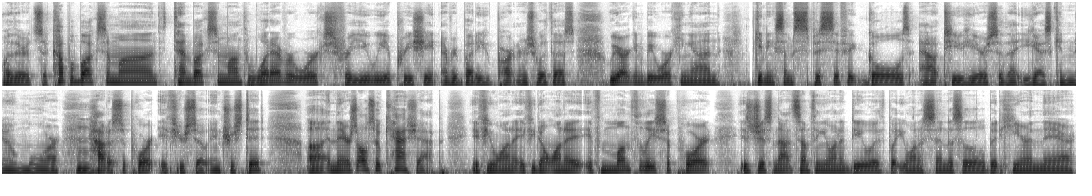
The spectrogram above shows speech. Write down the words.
whether it's a couple bucks a month, 10 bucks a month, whatever works for you. We appreciate everybody who partners with us. We are going to be working on getting some specific goals out to you here so that you guys can know more how to support if you're so interested. Uh, and there's also Cash App if you want to, if you don't want to, if monthly support is just not something you want to deal with, but you want to send us a little bit here and there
